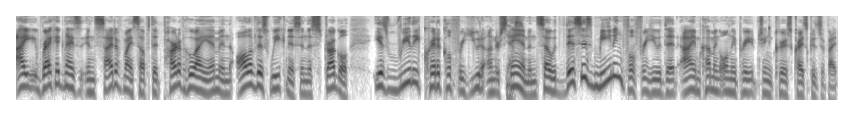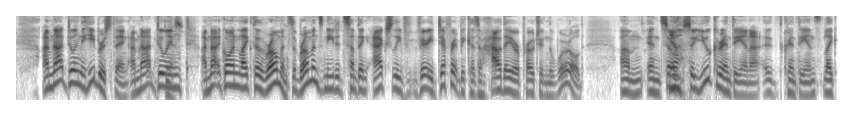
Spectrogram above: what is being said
I recognize inside of myself that part of who I am and all of this weakness and this struggle is really critical for you to understand. And so this is meaningful for you that I am coming only preaching Christ Christ crucified. I'm not doing the Hebrews thing. I'm not doing. Yes. I'm not going like the Romans. The Romans needed something actually very different because of how they are approaching the world. Um, and so, Yeah. so you Corinthian uh, Corinthians, like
